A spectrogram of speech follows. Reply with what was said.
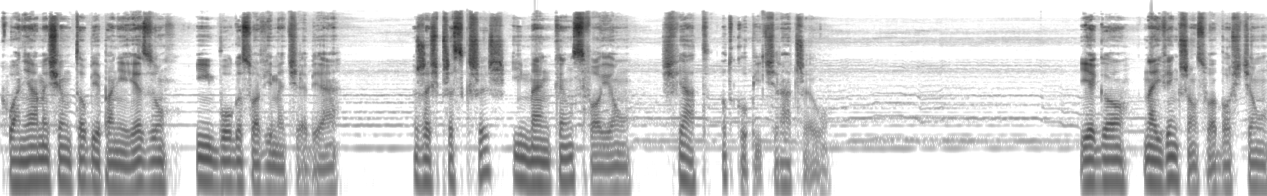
Kłaniamy się Tobie, Panie Jezu, i błogosławimy Ciebie, żeś przez krzyż i mękę swoją świat odkupić raczył. Jego największą słabością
